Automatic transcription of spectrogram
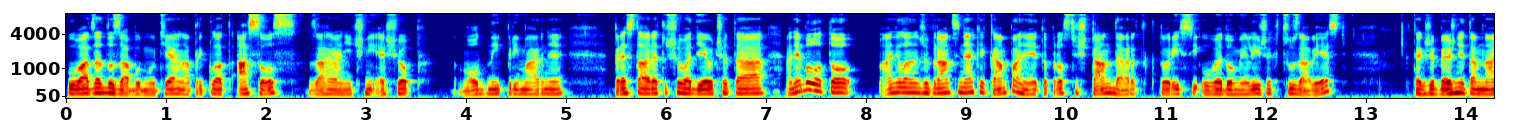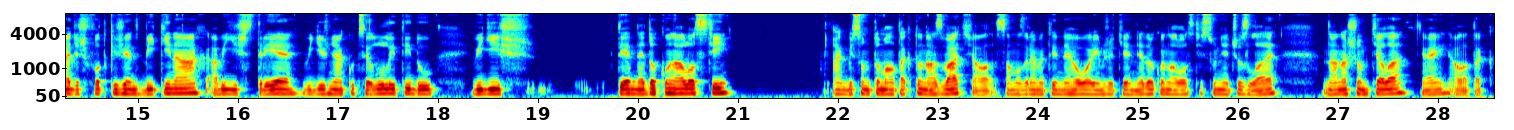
uvádzať do zabudnutia, napríklad ASOS, zahraničný e-shop, modný primárne, prestal retušovať dievčatá a nebolo to ani len, že v rámci nejakej kampane, je to proste štandard, ktorý si uvedomili, že chcú zaviesť. Takže bežne tam nájdeš fotky žien v bikinách a vidíš strie, vidíš nejakú celulitidu, vidíš tie nedokonalosti, ak by som to mal takto nazvať, ale samozrejme tým nehovorím, že tie nedokonalosti sú niečo zlé na našom tele, hej, ale tak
